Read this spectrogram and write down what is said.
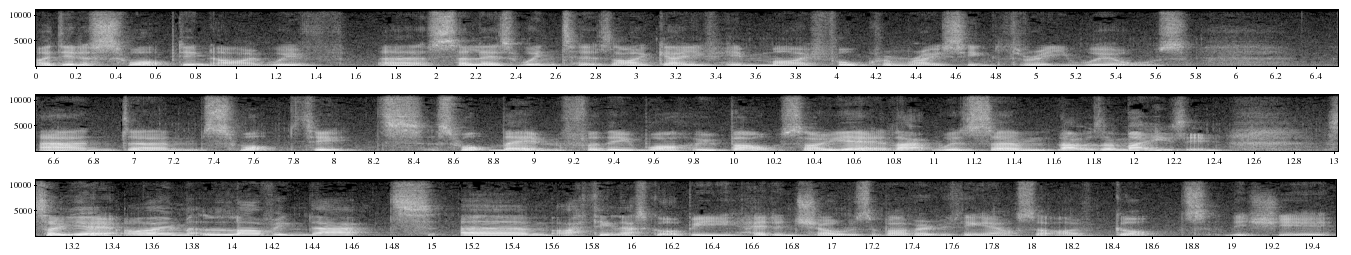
i did a swap didn't i with uh, Celez Winters. I gave him my Fulcrum Racing 3 wheels and um, swapped it, swapped them for the Wahoo Bolt. So yeah, that was um, that was amazing. So yeah, I'm loving that. Um, I think that's got to be head and shoulders above everything else that I've got this year.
